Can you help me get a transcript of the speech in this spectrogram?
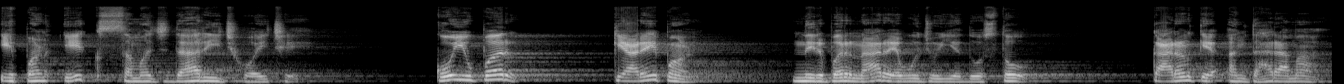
એ પણ એક સમજદારી જ હોય છે. કોઈ ઉપર ક્યારેય પણ નિર્ભર ના રહેવું જોઈએ દોસ્તો, કારણ કે અંધારામાં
